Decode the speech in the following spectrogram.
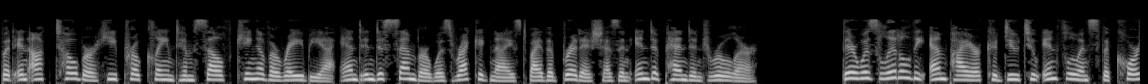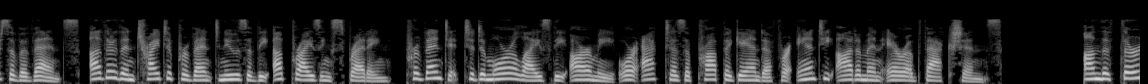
but in October he proclaimed himself King of Arabia and in December was recognized by the British as an independent ruler. There was little the empire could do to influence the course of events, other than try to prevent news of the uprising spreading, prevent it to demoralize the army or act as a propaganda for anti-Ottoman Arab factions. On 3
